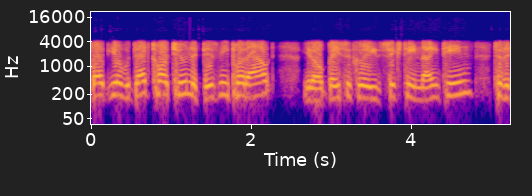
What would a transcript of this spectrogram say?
But you know, with that cartoon that Disney put out, you know, basically sixteen nineteen to the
